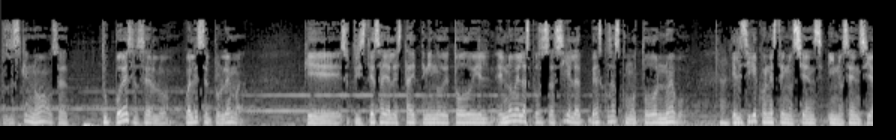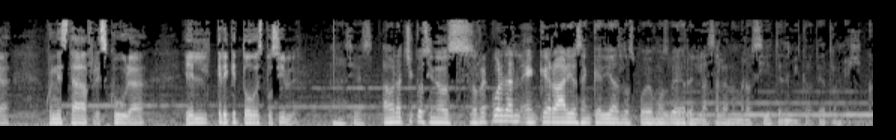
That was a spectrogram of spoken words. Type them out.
pues es que no, o sea, tú puedes hacerlo. ¿Cuál es el problema? Que su tristeza ya le está deteniendo de todo y él, él no ve las cosas así, él ve las cosas como todo nuevo. Él sigue con esta inocencia, inocencia, con esta frescura. Él cree que todo es posible. Así es. Ahora chicos, si nos recuerdan en qué horarios, en qué días los podemos ver en la sala número 7 de Microteatro México.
